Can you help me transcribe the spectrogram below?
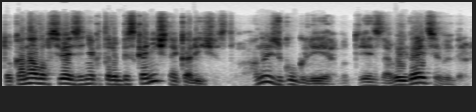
то каналов связи некоторое бесконечное количество. Оно есть в Гугле. Вот я не знаю, вы играете в игры?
